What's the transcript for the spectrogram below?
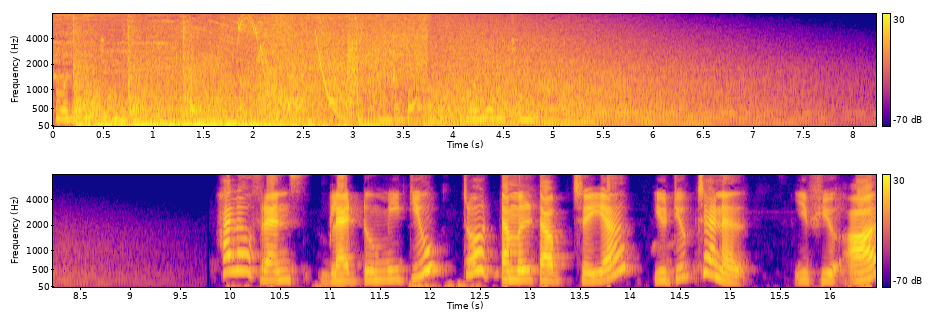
Hello friends, glad to meet you through Tamil Top Chaya YouTube channel. If you are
